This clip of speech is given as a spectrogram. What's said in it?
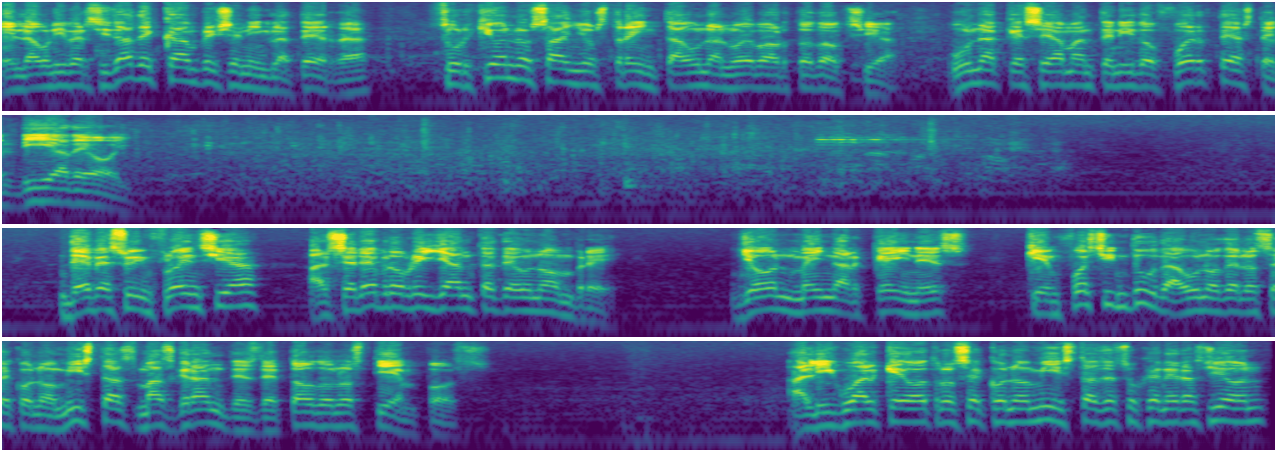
En la Universidad de Cambridge en Inglaterra, surgió en los años 30 una nueva ortodoxia, una que se ha mantenido fuerte hasta el día de hoy. Debe su influencia al cerebro brillante de un hombre, John Maynard Keynes, quien fue sin duda uno de los economistas más grandes de todos los tiempos. Al igual que otros economistas de su generación,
